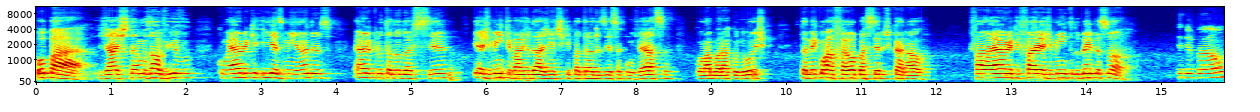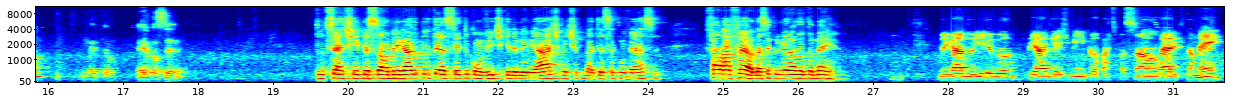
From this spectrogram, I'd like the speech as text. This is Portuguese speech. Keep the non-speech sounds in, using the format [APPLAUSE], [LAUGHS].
Opa, já estamos ao vivo com Eric e Yasmin Anders. Eric, lutador do UFC, Yasmin, que vai ajudar a gente aqui para traduzir essa conversa, colaborar conosco. Também com o Rafael, parceiro de canal. Fala, Eric, fala, Yasmin, tudo bem, pessoal? Tudo bom? Muito. E você? Tudo certinho, pessoal. Obrigado por ter aceito o convite aqui da MMA Arte para a gente bater essa conversa. Fala, Rafael, dá seu primeiro alô também. Obrigado, Igor. Obrigado, Yasmin, pela participação. Eric também.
